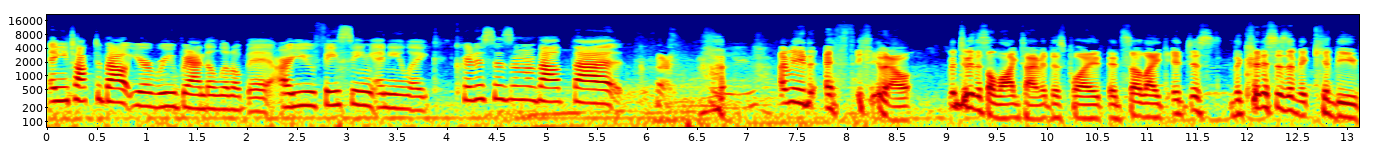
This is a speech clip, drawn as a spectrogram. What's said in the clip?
And you talked about your rebrand a little bit. Are you facing any like criticism about that? I mean, if, you know, I've been doing this a long time at this point. point, and so like it just the criticism it can be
